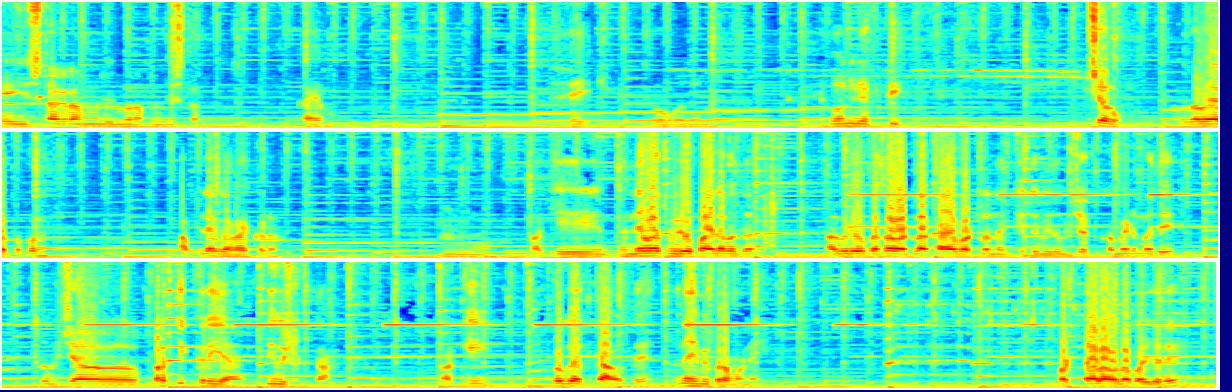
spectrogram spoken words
हे इंस्टाग्राम रीलवर आपल्याला दिसतात. काय? हे दोघं जण. दोन व्यक्ती. चलो जाऊया आता आपण आपल्या घराकडं. बाकी धन्यवाद व्हिडिओ पाहिल्याबद्दल. हा व्हिडिओ कसा वाटला काय वाटलं नक्की तुम्ही तुमच्या कमेंटमध्ये तुमच्या प्रतिक्रिया देऊ शकता. बाकी बघत काय होते नेहमीप्रमाणे. पट्टा लावला पाहिजे रे.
